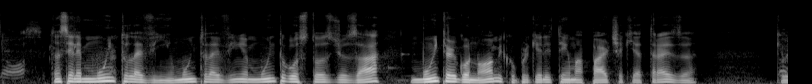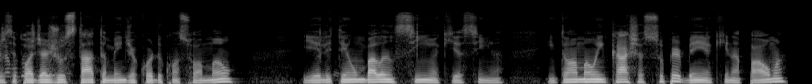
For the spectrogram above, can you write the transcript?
Nossa, então assim, ele é muito levinho, muito levinho, é muito gostoso de usar, muito ergonômico, porque ele tem uma parte aqui atrás ó, que você pode ajustar também de acordo com a sua mão. E ele tem um balancinho aqui assim, ó. Então a mão encaixa super bem aqui na palma.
